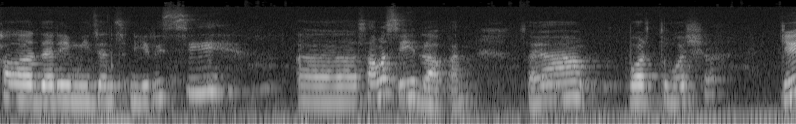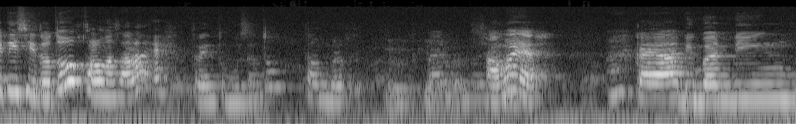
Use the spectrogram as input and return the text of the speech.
Kalau dari Mizan sendiri sih eh, sama sih 8 Saya worth to watch lah. Jadi di situ tuh kalau nggak salah eh Train to Busan tuh tahun berapa sih? Sama ya? Kayak dibanding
